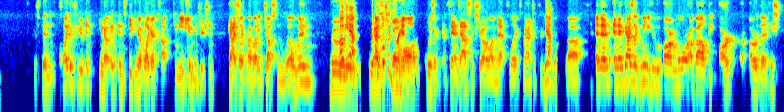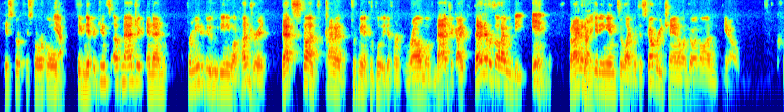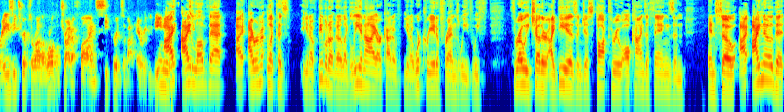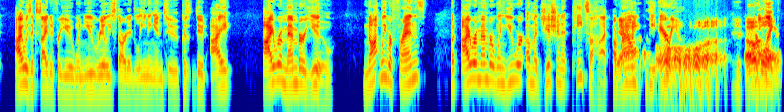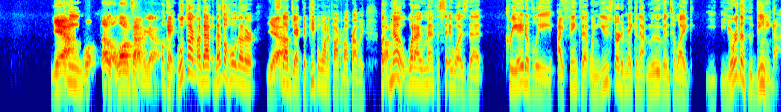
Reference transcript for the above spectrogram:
there's been quite a few. And, you know, and, and speaking of like a co- comedian magician, guys like my buddy Justin Willman, who Oh, yeah. who has I'm a show for him. on, who has a fantastic show on Netflix, Magic for Yeah. Humans. Uh, and then and then guys like me who are more about the art or the his, histor- historical Yeah. significance of magic. And then for me to do Houdini 100, that stunt kind of took me in a completely different realm of magic. I that I never thought I would be in, but I ended Right. up getting into like with Discovery Channel and going on, you know, crazy trips around the world to try to find secrets about Harry Houdini. I I love that. I I remember like because you know if people don't know like Lee and I are kind of you know we're creative friends. We we throw each other ideas and just talk through all kinds of things and and so I I know that I was excited for you when you really started leaning into because dude I I remember you not we were friends. But I remember when you were a magician at Pizza Hut around the area. oh Bro, boy. like- yeah, I mean- well, that was a long time ago. Okay, we'll talk about that. That's a whole other Yeah, subject that people want to talk about probably. But Oh. no, what I meant to say was that creatively, I think that when you started making that move into like you're the Houdini guy.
